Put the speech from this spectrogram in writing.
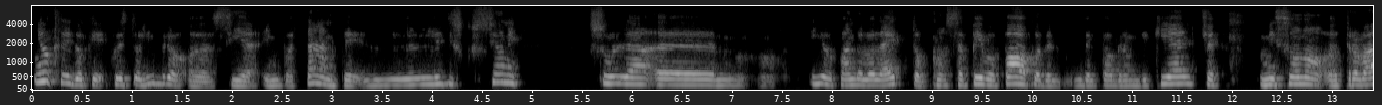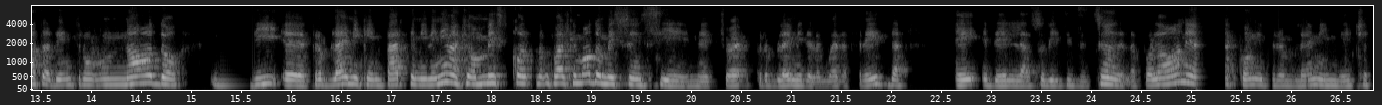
Io credo che questo libro uh, sia importante. Le discussioni sulla... Uh, io quando l'ho letto sapevo poco del, del pogrom di Kielce, mi sono eh, trovata dentro un nodo di eh, problemi che in parte mi veniva, che ho messo, in qualche modo messo insieme, cioè problemi della guerra fredda e della sovietizzazione della Polonia con i problemi invece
